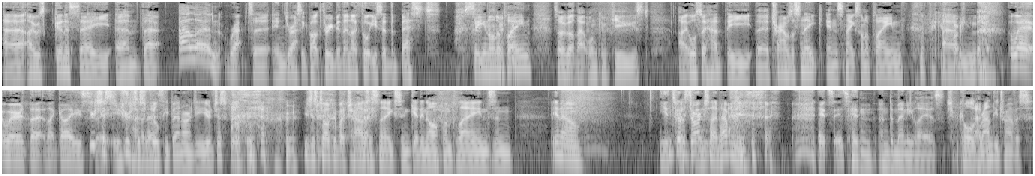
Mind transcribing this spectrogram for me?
Uh, I was gonna say um, the Alan Raptor in Jurassic Park three, but then I thought you said the best scene on a plane, so I got that one confused. I also had the, the trouser snake in Snakes on a Plane, um, where where the, that guy's You're just he's you're just having a- filthy, Ben, aren't you? You're just filthy. you're just talking about trouser snakes and getting off on planes, and you know you're you've got a dark side, haven't you? It's it's hidden under many layers. Should be called Um, Randy Travis.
